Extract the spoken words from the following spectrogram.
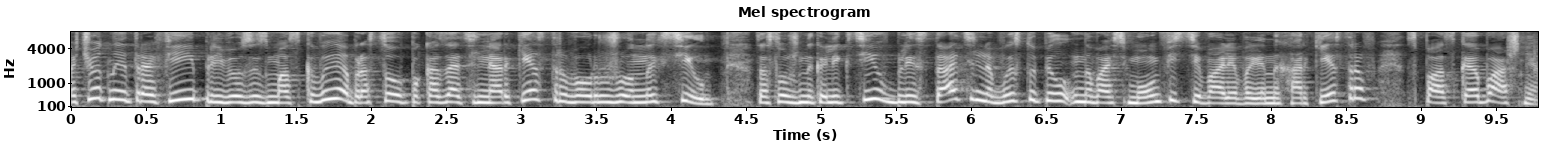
Почетные трофеи привез из Москвы образцово-показательный оркестр вооруженных сил. Заслуженный коллектив блистательно выступил на восьмом фестивале военных оркестров «Спасская башня».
